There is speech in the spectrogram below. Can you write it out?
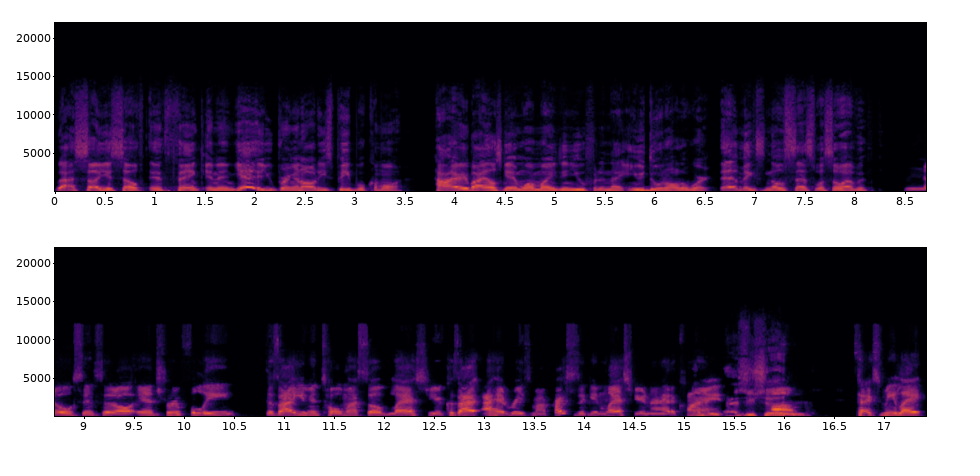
You gotta sell yourself and think, and then yeah, you bringing all these people. Come on, how everybody else getting more money than you for the night, and you doing all the work? That makes no sense whatsoever. No sense at all. And truthfully, because I even told myself last year, because I I had raised my prices again last year, and I had a client um, as you should um text me like,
